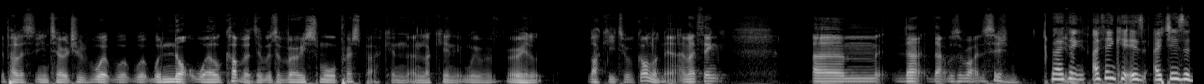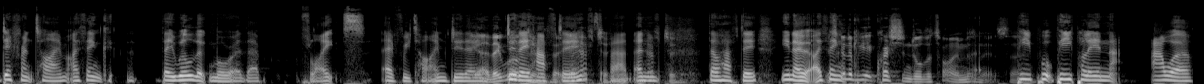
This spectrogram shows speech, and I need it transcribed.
the Palestinian territory were, were, were not well covered. It was a very small press pack, and, and lucky we were very lucky to have gone on it. And I think um, that that was the right decision. But I you know. think I think it is it is a different time. I think they will look more at their flights every time. Do they? yeah, they do they do. have They- to? They have It's to. bad. They and have to. they'll have to. You know, I think It's going to get questioned all the time, isn't it? So. people people in our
